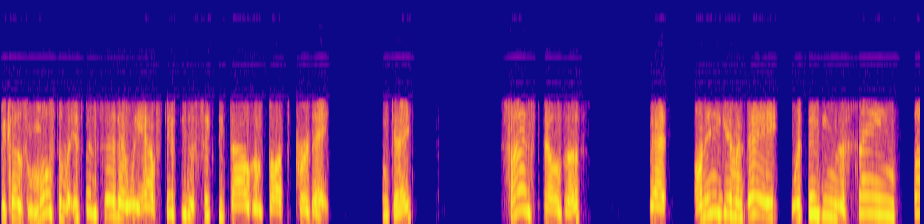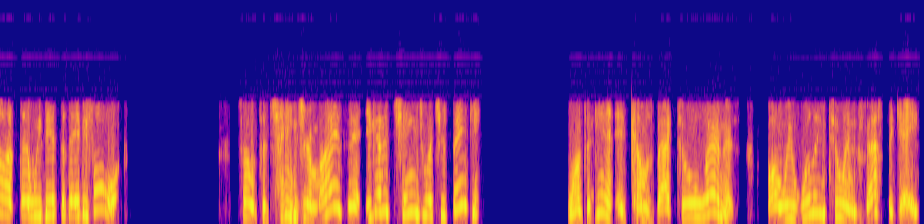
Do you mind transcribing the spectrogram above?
Because most of it, it's been said that we have 50 to 60,000 thoughts per day. Okay? Science tells us that on any given day, we're thinking the same thoughts that we did the day before. So to change your mindset, you got to change what you're thinking. Once again, it comes back to awareness. Are we willing to investigate,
